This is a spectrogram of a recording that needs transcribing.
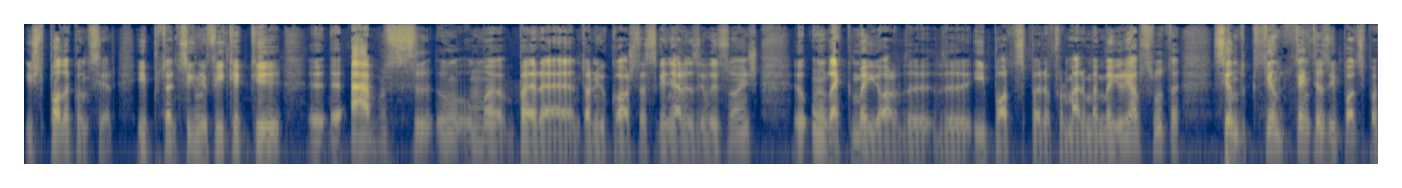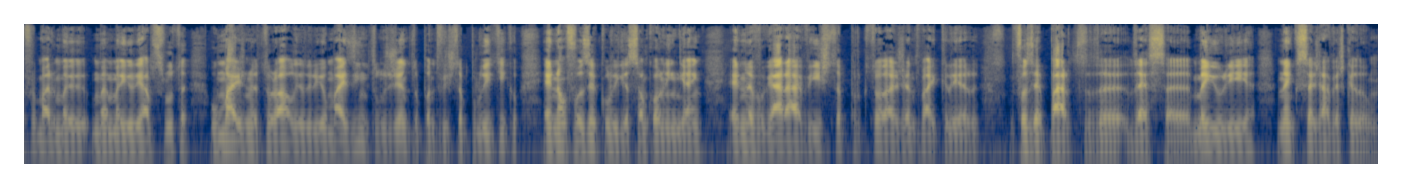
Isto pode acontecer. E, portanto, significa que uh, abre-se uma, para António Costa, se ganhar as eleições, uh, um leque maior de, de, hipótese para formar uma maioria absoluta, sendo que, tendo tantas hipóteses para formar uma, uma maioria absoluta, o mais natural, eu diria o mais inteligente do ponto de vista político, é não fazer coligação com ninguém, é navegar à vista, porque toda a gente vai querer fazer parte parte de, dessa maioria, nem que seja à vez cada um.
